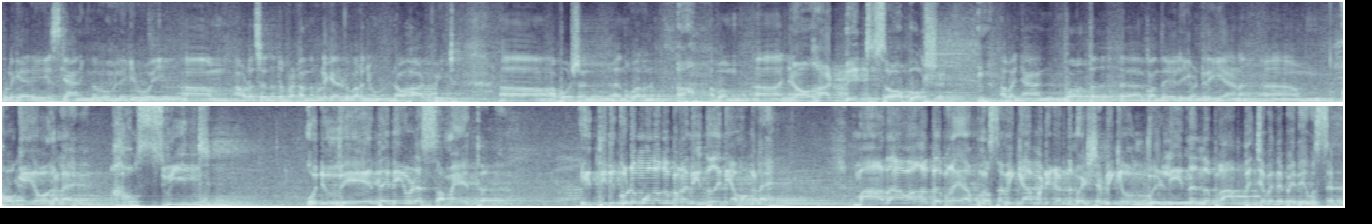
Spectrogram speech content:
പുള്ളിക്കാരി സ്കാനിങ്ങിന്റെ റൂമിലേക്ക് പോയി. അവിടെ ചെന്നിട്ട് പെട്ടെന്ന് പുള്ളിക്കാരോട് പറഞ്ഞു നോ ഹാർട്ട് ബീറ്റ് അപ്പോഷൻ എന്ന് പറഞ്ഞു. അപ്പം നോ ഹാർട്ട് ബീറ്റ് സോ അബോർഷൻ അപ്പം ഞാൻ പുറത്ത് ആ, കൊന്ത ചൊല്ലിക്കൊണ്ടിരിക്കുകയാണ് ആം, നോക്കിയ മകളെ ഹൗ സ്വീറ്റ് ഒരു വേദനയുടെ സമയത്ത് ഈ തിരുക്കുടുംബം എന്നൊക്കെ പറയുന്നത് ഇത് തന്നെയാണ് മക്കളെ. മാതാവ് അകത്ത് പ്രസവിക്കാൻ വേണ്ടി കിടന്ന് വിഷമിക്കുമ്പോൾ വെളിയിൽ നിന്ന് പ്രാർത്ഥിച്ചവന്റെ പേര് യൗസഫ്.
